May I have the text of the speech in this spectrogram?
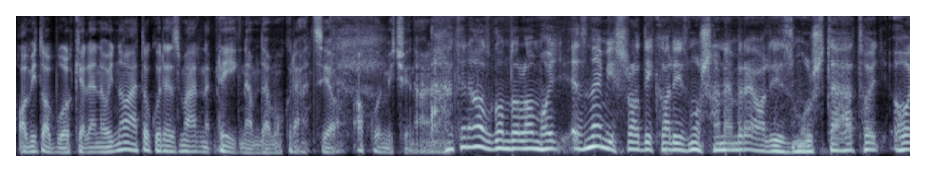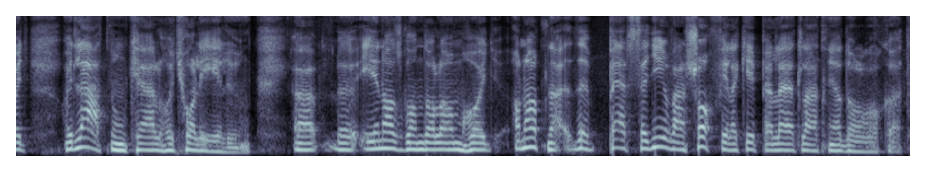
amit abból kellene, hogy na hát akkor ez már nem, rég nem demokrácia. Akkor mit csinálnak? Hát én azt gondolom, hogy ez nem is radikalizmus, hanem realizmus. Tehát, hogy, hogy, hogy látnunk kell, hogy hol élünk. Én azt gondolom, hogy a napnál, de persze nyilván sokféleképpen lehet látni a dolgokat.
